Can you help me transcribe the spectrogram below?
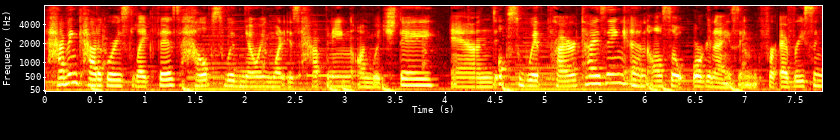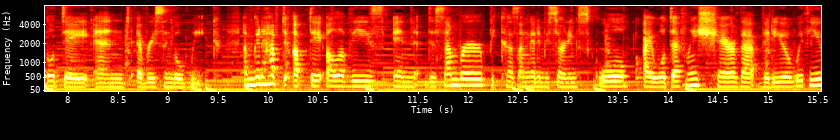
Having categories like this helps with knowing what is happening on which day and helps with prioritizing and also organizing for every single day and every single week. I'm gonna have to update all of these in December because I'm gonna be starting school. I will definitely share that video with you.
